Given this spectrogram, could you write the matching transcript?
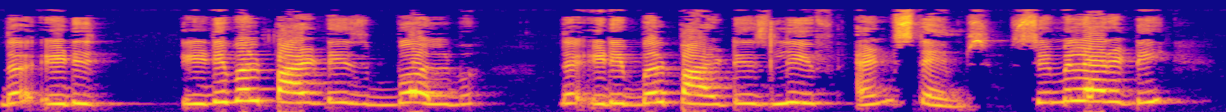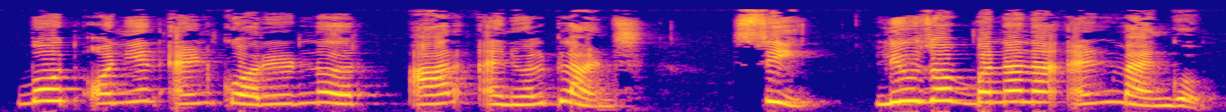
The edi- edible part is bulb. The edible part is leaf and stems. Similarity, both onion and coriander are annual plants. C. Leaves of banana and mango.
